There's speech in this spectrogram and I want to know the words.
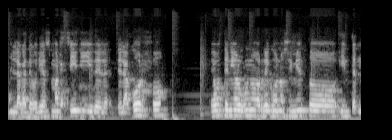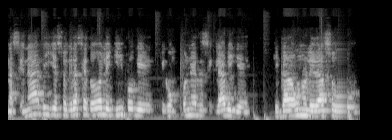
en la categoría Smart City de la, Corfo. Hemos tenido algunos reconocimientos internacionales y eso gracias a todo el equipo que, que compone Reciclab y que, que, cada uno le da su,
